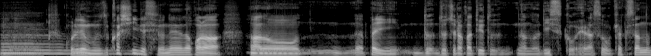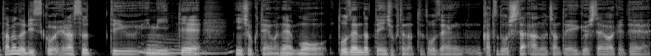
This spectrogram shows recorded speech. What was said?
ううん。んこれでも難しいですよね。だからあのやっぱりどどちらかというとあのリスクを減らすお客さんのためのリスクを減らすっていう意味で飲食店はねもう当然だって飲食店だって当然活動したいあのちゃんと営業したいわけで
